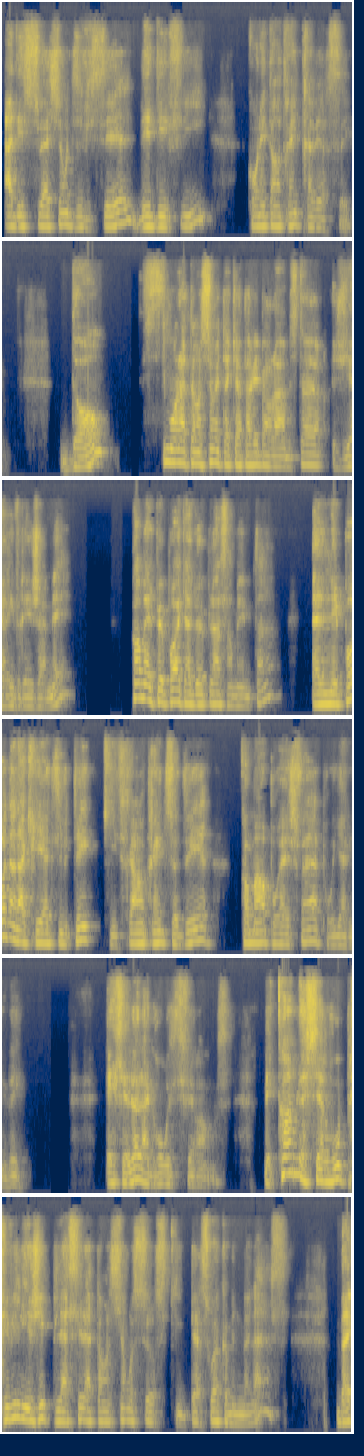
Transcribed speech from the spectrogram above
à des situations difficiles, des défis qu'on est en train de traverser. Donc, si mon attention est accaparée par le hamster, j'y arriverai jamais. Comme elle peut pas être à deux places en même temps, elle n'est pas dans la créativité qui serait en train de se dire, Comment pourrais-je faire pour y arriver? Et c'est là la grosse différence. Mais comme le cerveau privilégie placer l'attention sur ce qu'il perçoit comme une menace, ben,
